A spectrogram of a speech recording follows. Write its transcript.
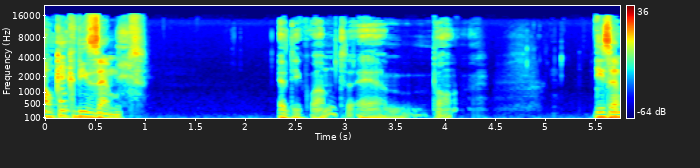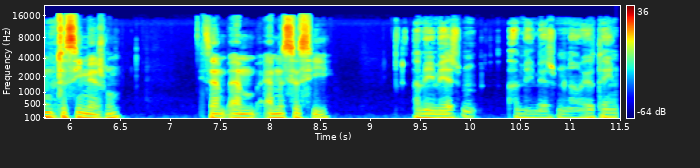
ao que é que diz amo-te? Eu digo amo-te, é bom. Diz amo-te a si mesmo? Diz am- am- ama-se a si? A mim mesmo, a mim mesmo não. Eu tenho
